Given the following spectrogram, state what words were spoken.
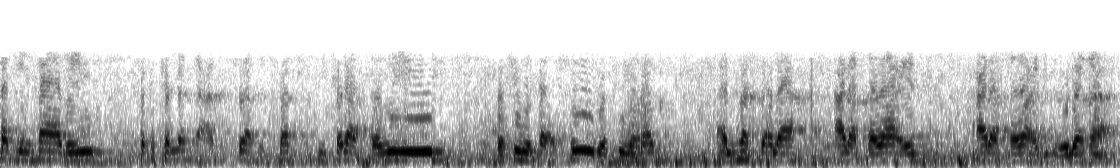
قبل الماضي. فتكلمنا عن صيام السبت بكلام طويل وفيه تأصيل وفيه رد المسألة على قواعد على قواعد العلماء.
